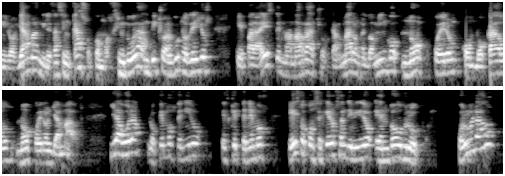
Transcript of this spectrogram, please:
Ni los llaman ni les hacen caso, como sin duda han dicho algunos de ellos que para este mamarracho que armaron el domingo no fueron convocados, no fueron llamados. Y ahora lo que hemos tenido es que tenemos que estos consejeros se han dividido en dos grupos. Por un lado,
